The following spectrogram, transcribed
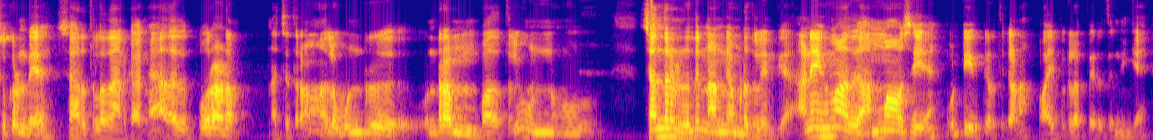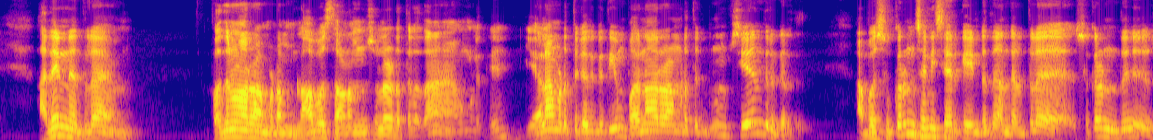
சுக்கிரனுடைய சாரத்தில் தான் இருக்காங்க. அதாவது பூராடம் நட்சத்திரம். அதில் ஒன்று ஒன்றாம் பாதத்துலையும் ஒன்று சந்திரன் வந்து நான்காம் இடத்துல இருக்கு. அநேகமாக அது அமாவாசையை ஒட்டி இருக்கிறதுக்கான வாய்ப்புகளை பெறுது நீங்கள் அதே நேரத்தில் பதினோராம் இடம் லாபஸ்தானம்னு சொல்ல இடத்துல தான் உங்களுக்கு ஏழாம் இடத்துக்கு அதிபதியும் பதினாறாம் இடத்துக்கும் சேர்ந்து இருக்கிறது. அப்போ சுக்கிரன் சனி சேர்க்கைன்றது அந்த இடத்துல சுக்கரன் வந்து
